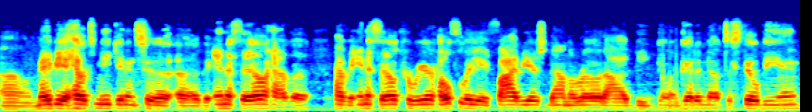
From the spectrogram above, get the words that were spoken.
Um, maybe it helps me get into uh, the NFL, have a have an NFL career. Hopefully, five years down the road, I'd be doing good enough to still be in,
